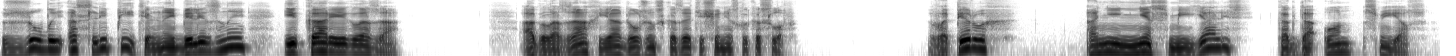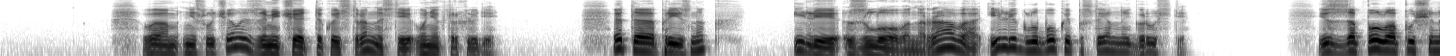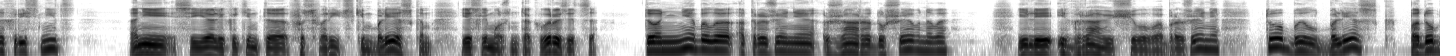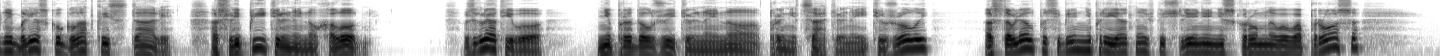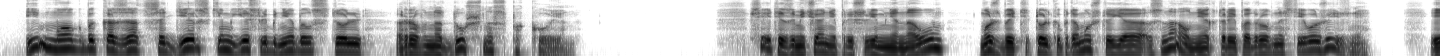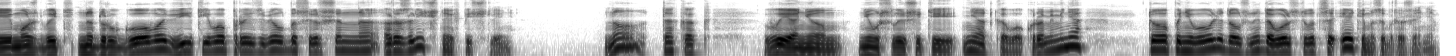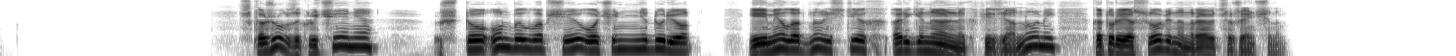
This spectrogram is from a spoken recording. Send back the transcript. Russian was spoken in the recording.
зубы ослепительной белизны и карие глаза. О глазах я должен сказать еще несколько слов. Во-первых, они не смеялись, когда он смеялся. Вам не случалось замечать такой странности у некоторых людей? Это признак или злого нрава, или глубокой постоянной грусти. Из-за полуопущенных ресниц они сияли каким-то фосфорическим блеском, если можно так выразиться, то не было отражения жара душевного или играющего воображения, то был блеск, подобный блеску гладкой стали, ослепительный, но холодный. Взгляд его, непродолжительный, но проницательный и тяжелый, оставлял по себе неприятное впечатление нескромного вопроса и мог бы казаться дерзким, если бы не был столь равнодушно спокоен. Все эти замечания пришли мне на ум, может быть, только потому, что я знал некоторые подробности его жизни, и, может быть, на другого вид его произвел бы совершенно различное впечатление. Но так как вы о нем не услышите ни от кого, кроме меня, то поневоле должны довольствоваться этим изображением. Скажу в заключение, что он был вообще очень недурен и имел одну из тех оригинальных физиономий, которые особенно нравятся женщинам.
